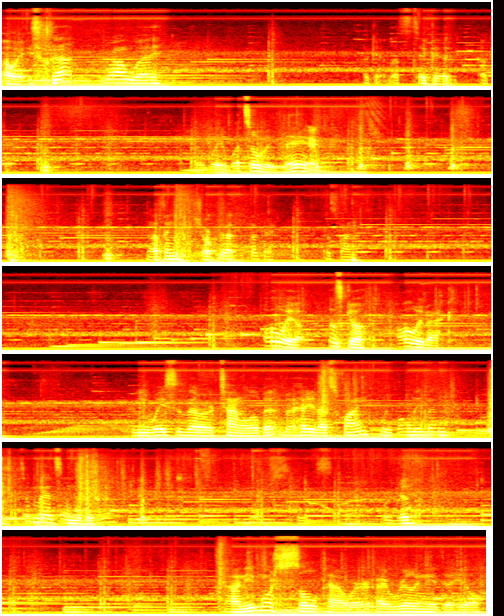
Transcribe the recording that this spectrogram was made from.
Oh wait, it's not wrong way. Okay, let's take a okay. Oh, wait, what's over there? Nothing? Shortcut? Okay, that's fine. All the way up. Let's go. All the way back. We wasted our time a little bit, but hey, that's fine. We've only been 10 minutes in the video. We're good. Now I need more soul power. I really need to heal.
